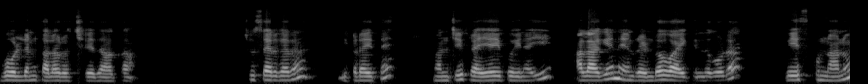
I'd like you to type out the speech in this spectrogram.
గోల్డెన్ కలర్ వచ్చేదాకా. చూసారు కదా? ఇక్కడైతే మంచి ఫ్రై అయిపోయినాయి. అలాగే నేను రెండో వాయి కింద కూడా వేసుకున్నాను.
